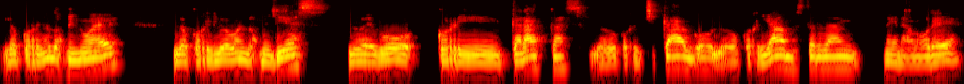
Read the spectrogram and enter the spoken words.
lo corrí en el 2009, lo corrí luego en el 2010, luego corrí Caracas, luego corrí Chicago, luego corrí Ámsterdam, me enamoré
